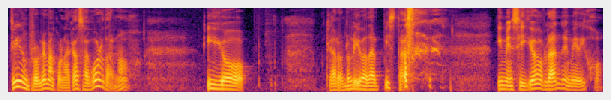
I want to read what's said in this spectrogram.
tiene un problema con la casa gorda, ¿no? Y yo, claro, no le iba a dar pistas. y me siguió hablando y me dijo,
